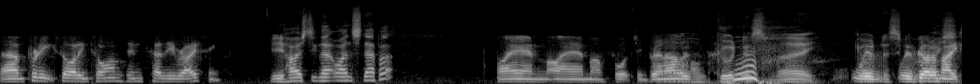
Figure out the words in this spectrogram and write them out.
um, pretty exciting times in Tassie racing. You hosting that one, Snapper? I am, I am, unfortunately. We've- Oh, goodness me. We've, we've got to make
